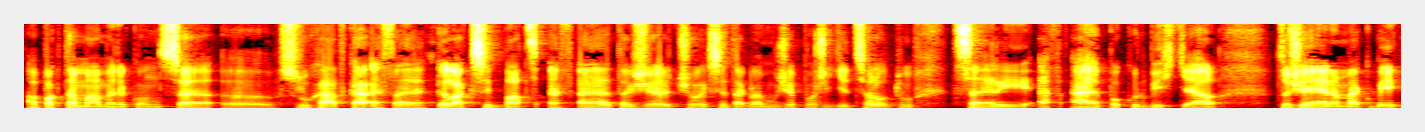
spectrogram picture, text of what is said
A pak tam máme dokonce uh, sluchátka FE, Galaxy Buds FE, takže člověk si takhle může pořídit celou tu sérii FE, pokud by chtěl. Což je jenom jakoby,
